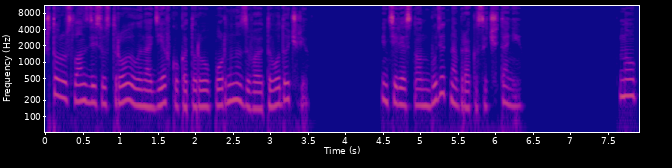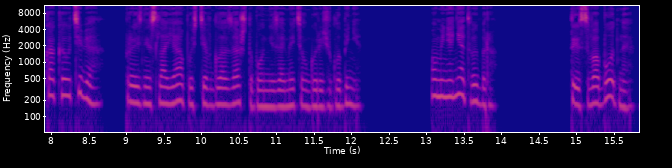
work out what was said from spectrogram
что Руслан здесь устроил и на девку, которую упорно называют его дочерью. Интересно, он будет на бракосочетании? «Ну, как и у тебя», — произнесла я, опустив глаза, чтобы он не заметил горечь в глубине. «У меня нет выбора». «Ты свободная».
